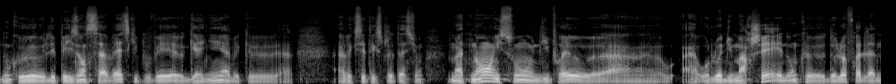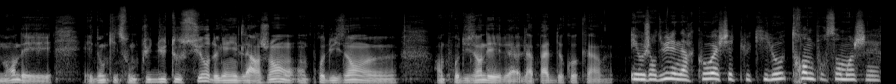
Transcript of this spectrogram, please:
Donc les paysans savaient ce qu'ils pouvaient euh, gagner avec euh, avec cette exploitation. Maintenant, ils sont livrés euh, à, aux lois du marché et donc de l'offre et de la demande et, et, donc ils ne sont plus du tout sûrs de gagner de l'argent en, produisant en produisant des, la, pâte de coca. Et aujourd'hui, les narcos achètent le kilo 30% moins cher.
